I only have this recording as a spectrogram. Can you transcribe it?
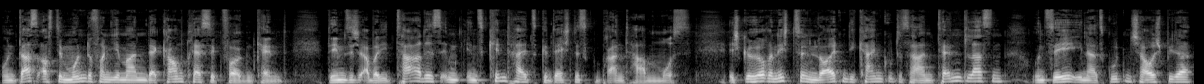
und das aus dem Munde von jemandem, der kaum Classic-Folgen kennt, dem sich aber die TARDIS im, ins Kindheitsgedächtnis gebrannt haben muss. Ich gehöre nicht zu den Leuten, die kein gutes Haar Tennant lassen und sehe ihn als guten Schauspieler,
